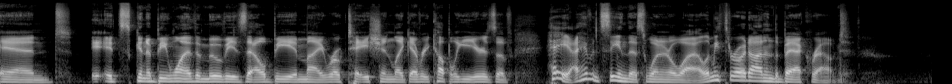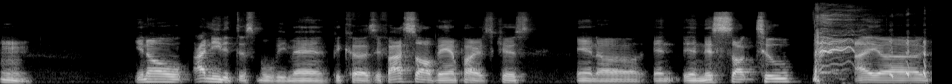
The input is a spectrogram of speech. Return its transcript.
and it's going to be one of the movies that'll be in my rotation like every couple of years of hey i haven't seen this one in a while let me throw it on in the background mm. You know i needed this movie man because if i saw vampires kiss and uh and and this sucked too i uh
